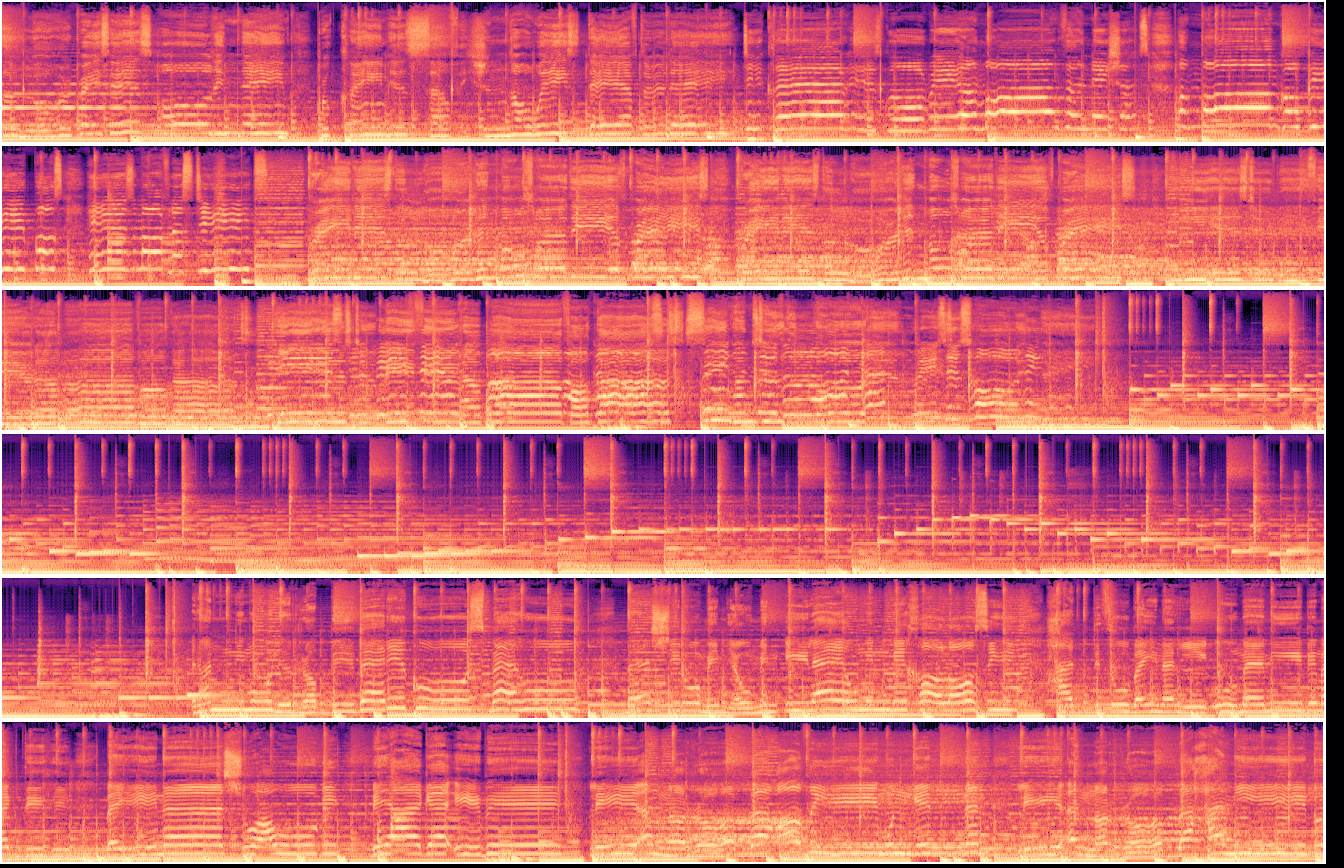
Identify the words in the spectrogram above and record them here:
The Lord, praise his holy name. Proclaim his salvation always, day after day. Declare above all gods. Sing unto the Lord and praise his holy name. رنموا للرب باركوا اسمه بخلاصه حدثوا بين الأمم بمجده بين الشعوب بعجائبه لأن الرب عظيم جدا لأن الرب حميد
